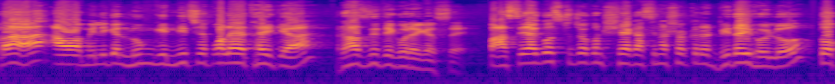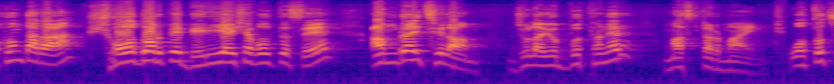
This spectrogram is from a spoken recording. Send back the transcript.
তারা আওয়ামী লীগের লুঙ্গির নিচে পলায় থাইকা রাজনীতি করে গেছে। পাঁচই আগস্ট যখন শেখ হাসিনা সরকারের বিদায় হইল, তখন তারা সদর্পে বেরিয়ে এসে বলতেছে, আমরাই ছিলাম জুলাই অভ্যুত্থানের মাস্টার মাইন্ড অথচ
